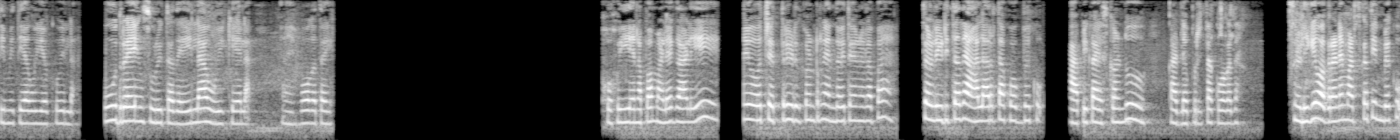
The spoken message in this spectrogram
ತಿಮಿತ್ಯ ಉಯ್ಯಕ್ಕೂ ಇಲ್ಲ. ಊದ್ರೆ ಹಿಂಗ್ ಸುರಿತದೆ, ಇಲ್ಲ ಉಯ್ಕೆ ಇಲ್ಲ. ಹೋಗತ್ತಾಯಿ ಓಹ್, ಏನಪ್ಪ ಮಳೆ ಗಾಳಿ? ಅಯ್ಯೋ ಛತ್ರಿ ಹಿಡ್ಕೊಂಡ್ರೆ ನೆಂದೋಯ್ತೇನಪ್ಪ ಚಳಿ ಹಿಡಿತದೆ ತಕ್ಕ ತಕೋಗ್ಬೇಕು ಕಾಪಿ ಕಾಯಿಸ್ಕೊಂಡು ಕಡ್ಲೆಪುರಿ ತಕೋಗದ ಚಳಿಗೆ ಒಗ್ಗರಣೆ ಮಾಡ್ಸ್ಕ ತಿನ್ಬೇಕು.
